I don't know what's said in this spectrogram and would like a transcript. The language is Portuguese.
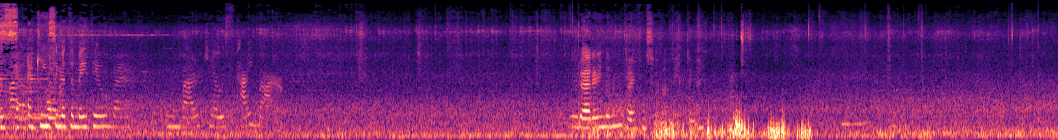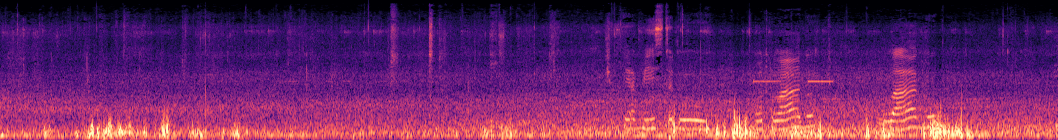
em cima também tem um bar, um bar que é o Sky Bar. O horário ainda não está em funcionamento, né? E a vista do outro lado, lago,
